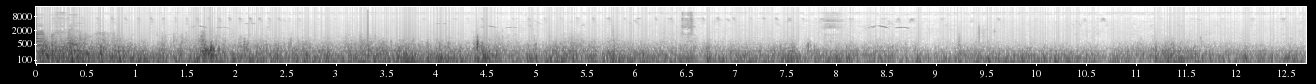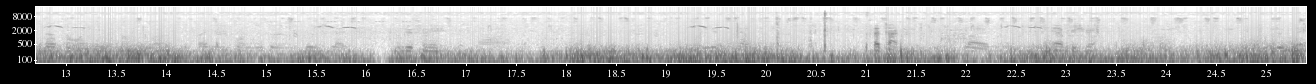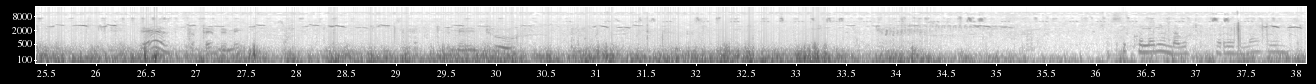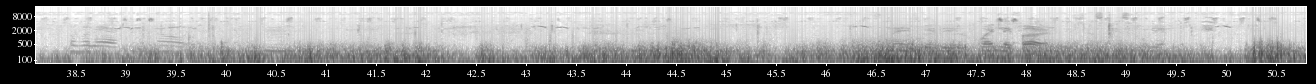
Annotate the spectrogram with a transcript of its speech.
ta det på film. Satak. Over there. Nice the wildlife peaceful, yeah.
